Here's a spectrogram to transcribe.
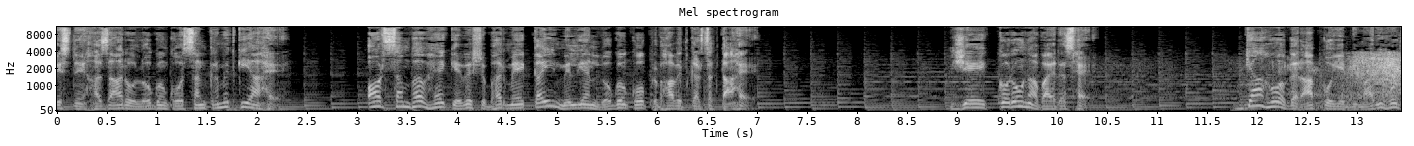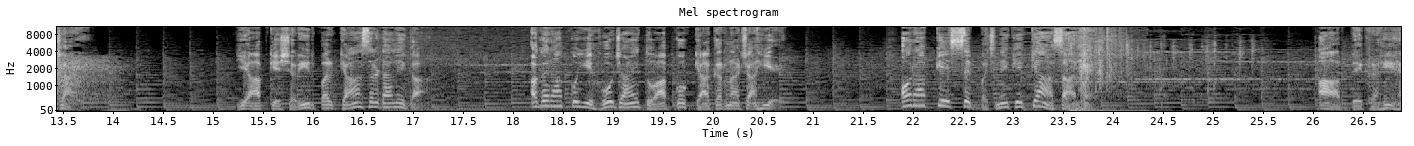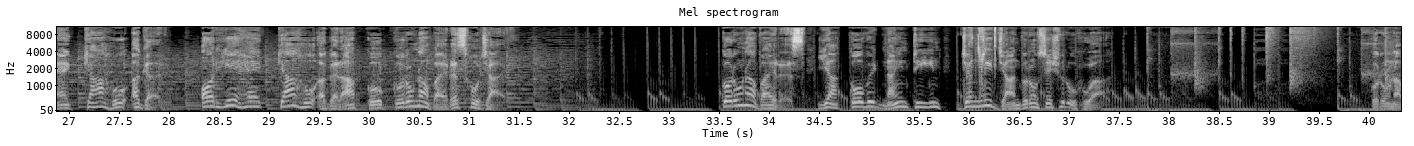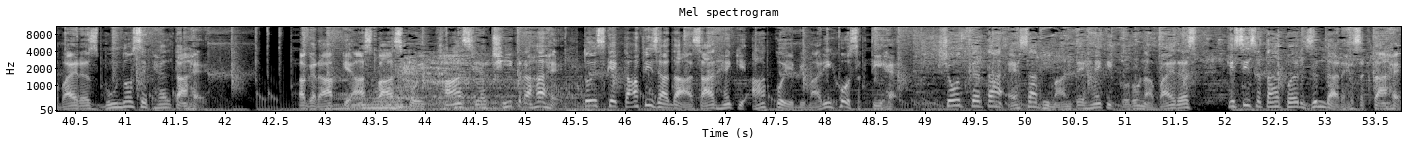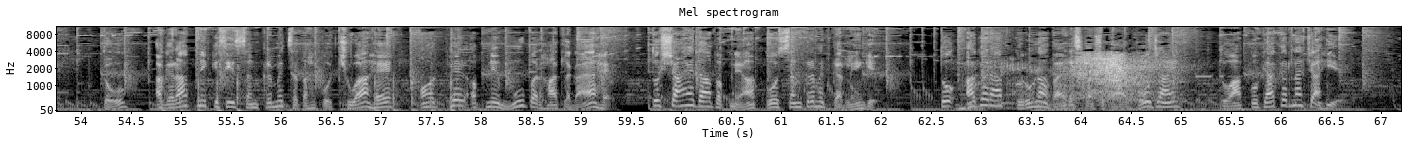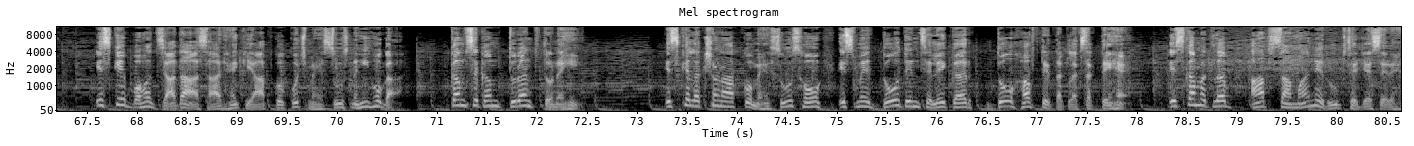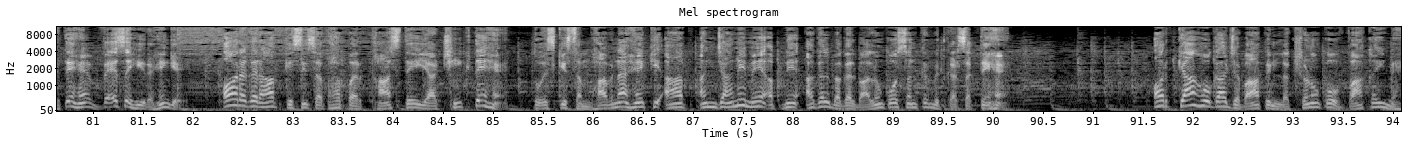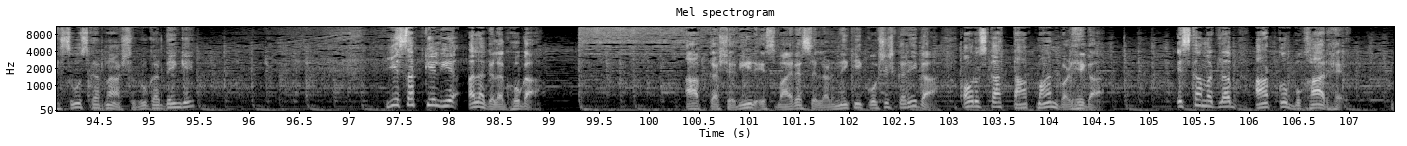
इसने हज़ारों लोगों को संक्रमित किया है। और संभव है कि विश्व भर में कई मिलियन लोगों को प्रभावित कर सकता है। ये कोरोना वायरस है। क्या हो अगर आपको ये बीमारी हो जाए? ये आपके शरीर पर क्या असर डालेगा? अगर आपको ये हो जाए तो आपको क्या करना चाहिए? और आपके इससे बचने के क्या आसान हैं? आप देख रहे हैं क्या हो अगर। और ये है, क्या हो अगर आपको कोरोना वायरस हो जाए? कोरोना वायरस या कोविड 19 जंगली जानवरों से शुरू हुआ। कोरोना वायरस बूंदों से फैलता है। अगर आपके आसपास कोई खांस या छींक रहा है तो इसके काफ़ी ज़्यादा आसार हैं कि आपको ये बीमारी हो सकती है। शोधकर्ता ऐसा भी मानते हैं कि कोरोना वायरस किसी सतह पर ज़िंदा रह सकता है। तो अगर आपने किसी संक्रमित सतह को छुआ है और फिर अपने मुँह पर हाथ लगाया है तो शायद आप अपने आप को संक्रमित कर लेंगे। तो अगर आप कोरोना वायरस का शिकार हो जाएँ, तो आपको क्या करना चाहिए? इसके बहुत ज़्यादा आसार हैं कि आपको कुछ महसूस नहीं होगा। कम से कम तुरंत तो नहीं। इसके लक्षण आपको महसूस हो इसमें दो दिन से लेकर दो हफ़्ते तक लग सकते हैं। इसका मतलब आप सामान्य रूप से जैसे रहते हैं, वैसे ही रहेंगे। और अगर आप किसी सतह पर खांसते या छींकते हैं तो इसकी संभावना है कि आप अनजाने में अपने अगल बगल वालों को संक्रमित कर सकते हैं। और क्या होगा जब आप इन लक्षणों को वाकई महसूस करना शुरू कर देंगे? ये सबके लिए अलग अलग होगा। आपका शरीर इस वायरस से लड़ने की कोशिश करेगा और उसका तापमान बढ़ेगा। इसका मतलब आपको बुखार है।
